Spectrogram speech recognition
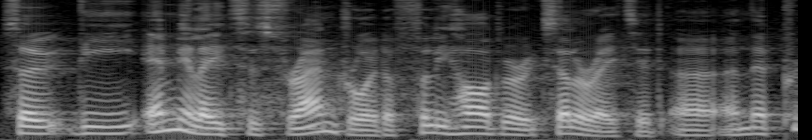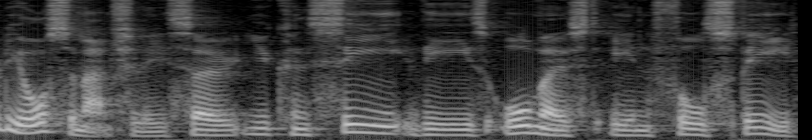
So the emulators for Android are fully hardware accelerated uh, and they're pretty awesome actually. So you can see these almost in full speed.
